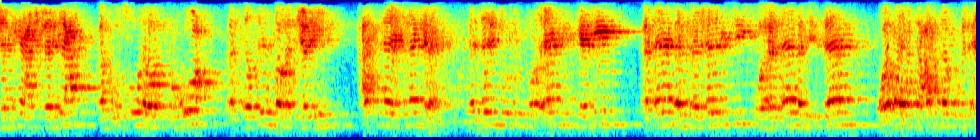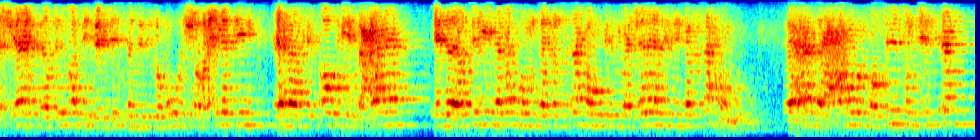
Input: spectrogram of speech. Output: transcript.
جميع الشريعة الأصول والفروع الدقيق والجليل. حتى إنك نجد في القرآن الكريم أداب المجالس وأداب اللسان وما يتعلق بالأشياء الدقيقة بالنسبة للأمور الشرعية كما في قوله تعالى إذا قيل لكم تفسحوا في المجالس فافسحوا فهذا عمل بسيط جدا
